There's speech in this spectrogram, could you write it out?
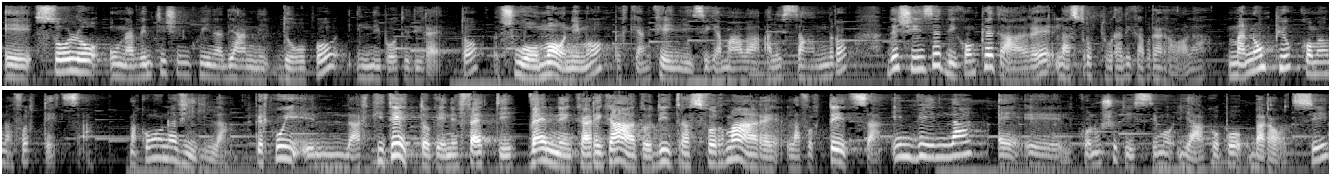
e solo una venticinquina di anni dopo il nipote diretto, suo omonimo, perché anche egli si chiamava Alessandro, decise di completare la struttura di Caprarola, ma non più come una fortezza ma come una villa. Per cui l'architetto che in effetti venne incaricato di trasformare la fortezza in villa è il conosciutissimo Jacopo Barozzi,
